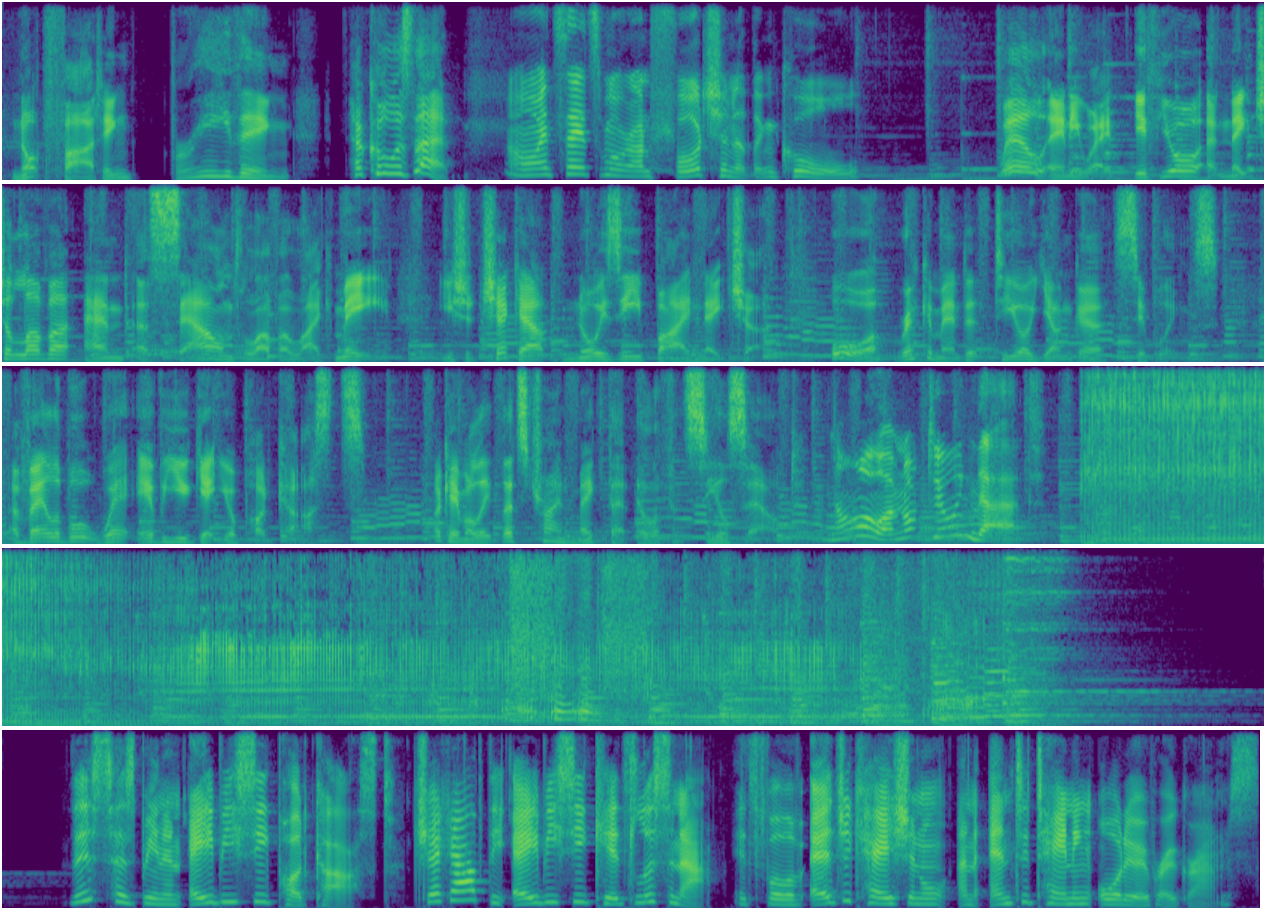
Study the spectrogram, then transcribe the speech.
Not farting, breathing. How cool is that? Oh, I'd say it's more unfortunate than cool. Well, anyway, if you're a nature lover and a sound lover like me, you should check out Noisy by Nature or recommend it to your younger siblings. Available wherever you get your podcasts. Okay, Molly, let's try and make that elephant seal sound. No, I'm not doing that. Has been an ABC podcast. Check out the ABC Kids Listen app. It's full of educational and entertaining audio programs.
